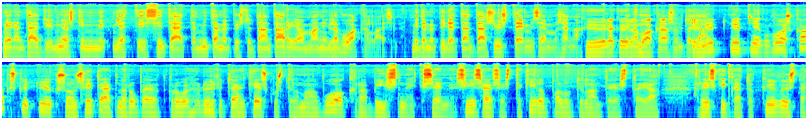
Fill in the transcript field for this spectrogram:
Meidän täytyy myöskin mi- miettiä sitä, että mitä me pystytään tarjoamaan niille vuokralaisille. Miten me pidetään tämä systeemi semmoisena, Kyllä, kyllä. vuokra-asuntoja... Kyllä Nyt, nyt niin kuin vuosi 2021 on sitä, että me rupeat, ru- ryhdytään keskustelemaan vuokrabisneksen sisäisestä kilpailutilanteesta ja riskinkäyttökyvystä.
